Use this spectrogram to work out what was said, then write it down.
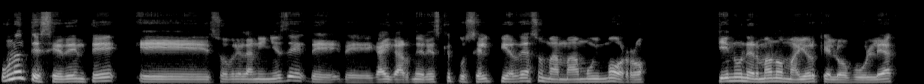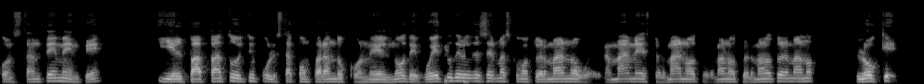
un antecedente eh, sobre la niñez de, de, Guy Gardner es que pues él pierde a su mamá muy morro, tiene un hermano mayor que lo bulea constantemente y el papá todo el tiempo lo está comparando con él, ¿no? De, güey, tú debes de ser más como tu hermano, güey, no mames, tu hermano, tu hermano, tu hermano, tu hermano. Lo que,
